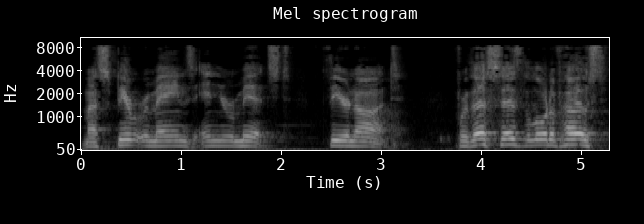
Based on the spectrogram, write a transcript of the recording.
My spirit remains in your midst. Fear not. For thus says the Lord of hosts,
